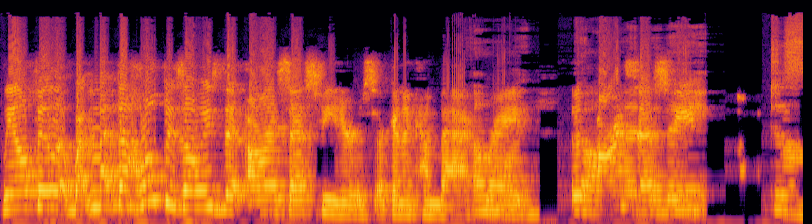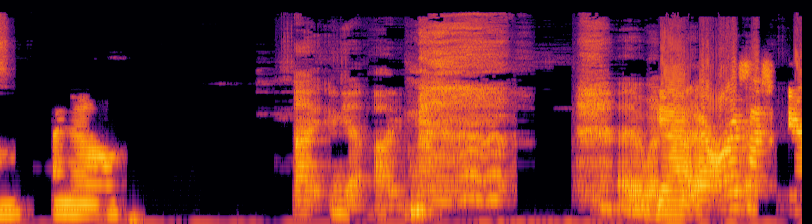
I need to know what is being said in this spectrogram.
We all feel it. But the hope is always that RSS feeders are going to come back, oh right? The RSS feed. just Um, I know. I yeah I. I don't want Yeah, at RSS feeder,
